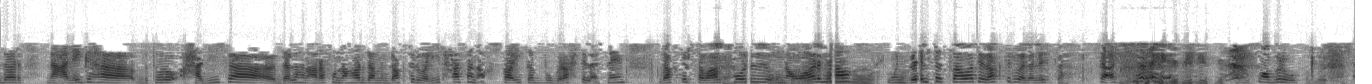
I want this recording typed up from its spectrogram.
نقدر نعالجها بطرق حديثة. ده اللي هنعرفه النهاردة من دكتور وليد حسن أخصائي طب وجراحة الأسنان. دكتور صباح الفل ومنورنا. ونزلت تصوت يا دكتور ولا لسه؟ مبروك.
